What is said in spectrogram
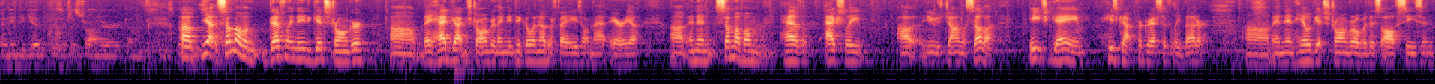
they need to get physically stronger and just the Um, yeah, some of them definitely need to get stronger. Um, they had gotten stronger. They need to go another phase on that area. Um, and then some of them have actually, I'll use John Lisella. Each game, he's got progressively better. Um, and then he'll get stronger over this off season.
